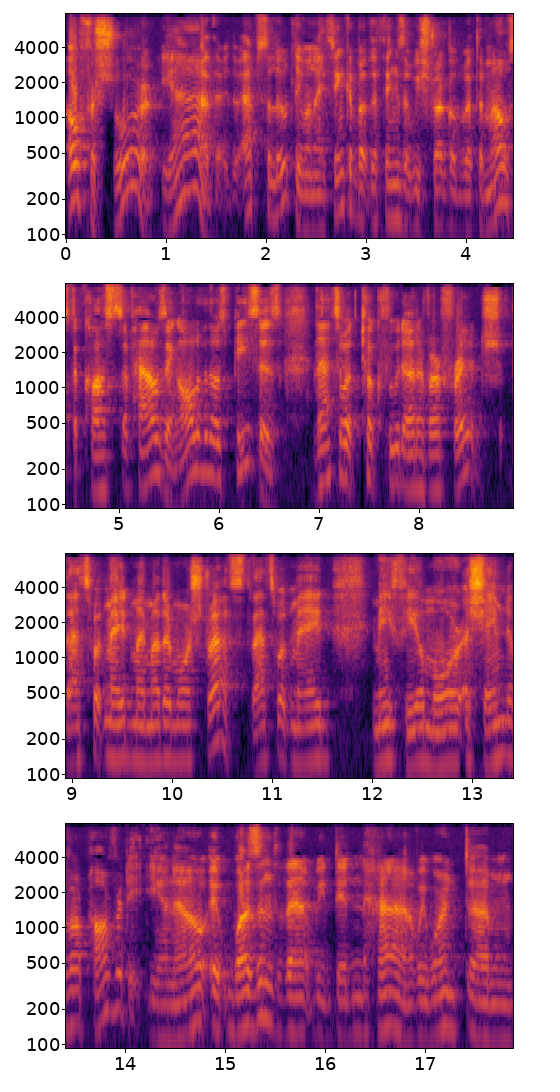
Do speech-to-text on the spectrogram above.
Oh, for sure. Yeah, absolutely. When I think about the things that we struggled with the most, the costs of housing, all of those pieces, that's what took food out of our fridge. That's what made my mother more stressed. That's what made me feel more ashamed of our poverty. You know, it wasn't that we didn't have, we weren't um,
